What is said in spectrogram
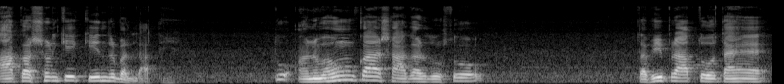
आकर्षण के केंद्र बन जाते हैं। तो अनुभवों का सागर दोस्तों, तभी प्राप्त होता है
